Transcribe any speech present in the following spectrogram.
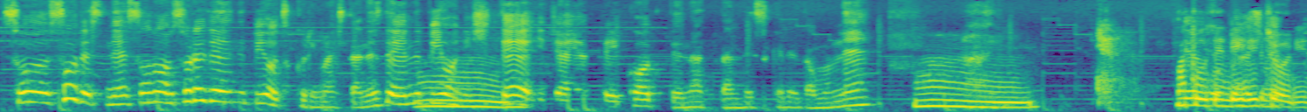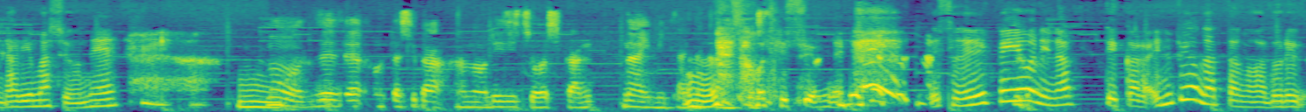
そうそうですね。そのそれで NPO を作りましたね。で NPO にしてじゃあやっていこうってなったんですけれどもね。はいまあ、当然理事長になりますよね。うん、もう全然私があの理事長しかないみたいなうん、そうですよね。でその NPO になってから NPO になったのはどれ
